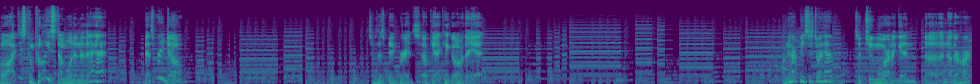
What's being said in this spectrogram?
Well, I just completely stumbled into that. That's pretty dope. So this big bridge. Okay, I can't go over there yet. How many heart pieces do I have? So two more and I get an, uh, another heart?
